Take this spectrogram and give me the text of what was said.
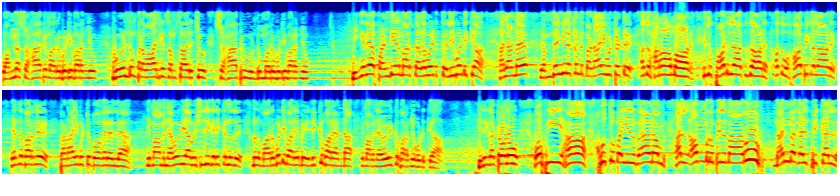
വന്ന സുഹാബി മറുപടി പറഞ്ഞു. വീണ്ടും പ്രവാചകൻ സംസാരിച്ചു. സുഹാബി വീണ്ടും മറുപടി പറഞ്ഞു. ഇങ്ങനെ പണ്ഡിയന്മാർ തെളിവെടി തെളിവെടുക്കുക. അല്ലാണ്ട് എന്തെങ്കിലുമൊക്കെ ഉണ്ട് ബടായി വിട്ടിട്ട് അത് ഹറാമാണ് ഇത് പാടില്ലാത്തതാണ് അത് വഹാബികളാണ് എന്ന് പറഞ്ഞ് ബടായി വിട്ട് പോകലല്ല. ഇമാം നവവിയ വിശദീകരിക്കുന്നത്. നിങ്ങൾ മറുപടി പറയുമ്പോൾ എനിക്ക് പറയണ്ട. ഇമാം നവവിക്ക് പറഞ്ഞു കൊടുക്കുക. ഇനി കേട്ടോളൂ. വേണം അൽ അംറു ബിൽ മഅറൂഫ് നന്മ കൽപ്പിക്കൽ.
